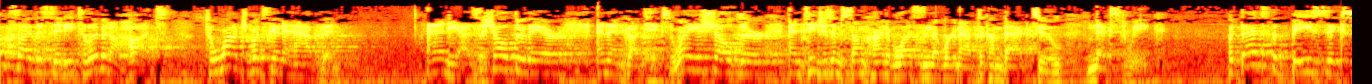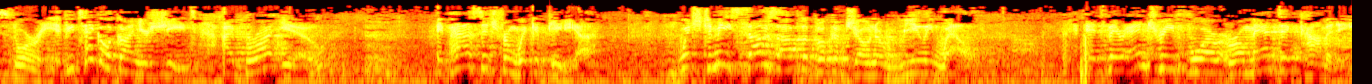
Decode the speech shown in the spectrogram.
outside the city to live in a hut to watch what's going to happen. And he has a shelter there, and then God takes away his shelter and teaches him some kind of lesson that we're going to have to come back to next week. But that's the basic story. If you take a look on your sheet, I brought you a passage from Wikipedia which to me sums up the book of Jonah really well. It's their entry for romantic comedy.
